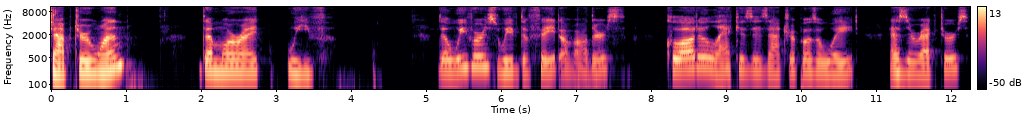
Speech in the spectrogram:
Chapter 1 The Morite Weave The weavers weave the fate of others. Lachesis Atropos await as directors.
